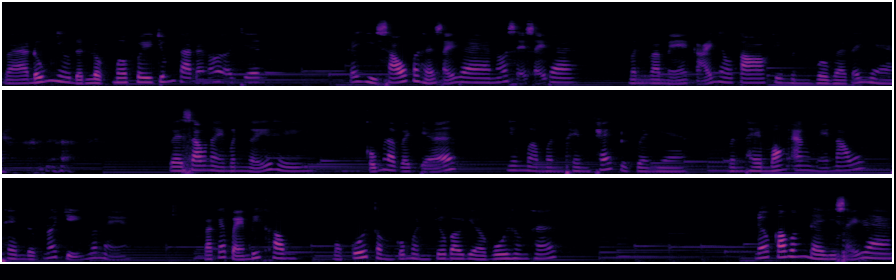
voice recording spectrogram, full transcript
Và đúng như định luật Murphy chúng ta đã nói ở trên, cái gì xấu có thể xảy ra, nó sẽ xảy ra mình và mẹ cãi nhau to khi mình vừa về tới nhà. Về sau này mình nghĩ thì cũng là về trễ, nhưng mà mình thèm khát được về nhà. Mình thèm món ăn mẹ nấu, thèm được nói chuyện với mẹ. Và các bạn biết không, một cuối tuần của mình chưa bao giờ vui hơn thế. Nếu có vấn đề gì xảy ra,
